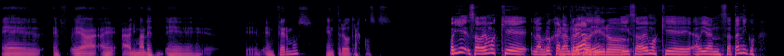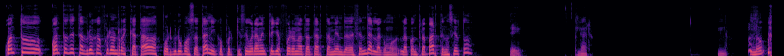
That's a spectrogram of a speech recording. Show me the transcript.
eh, animales enfermos, entre otras cosas. Oye, sabemos que las brujas eran reales libro- y sabemos que habían satánicos. ¿Cuánto, ¿Cuántas de estas brujas fueron rescatadas por grupos satánicos? Porque seguramente ellos fueron a tratar también de defenderla, como la contraparte, ¿no es cierto? Sí. Claro. ¿No?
